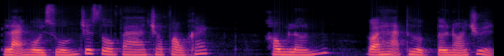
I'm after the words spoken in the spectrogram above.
Lại ngồi xuống chiếc sofa trong phòng khách, Không lớn, Gọi Hạ Thược tới nói chuyện.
